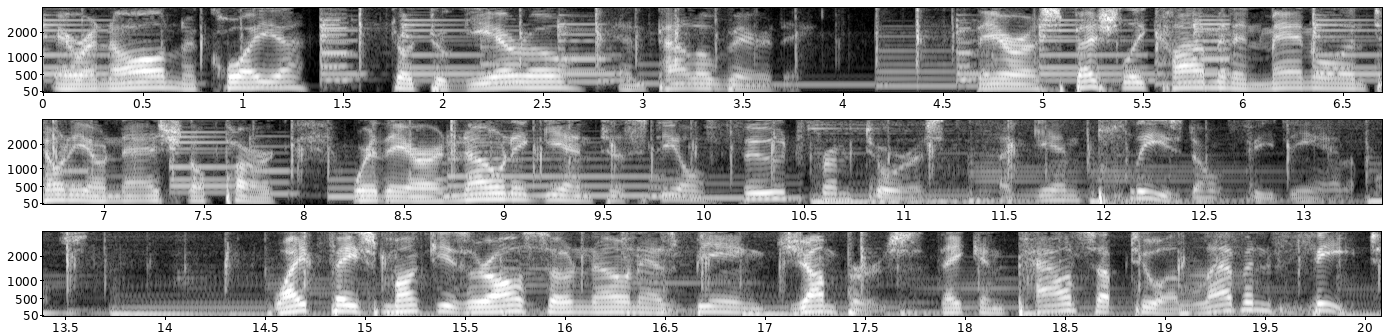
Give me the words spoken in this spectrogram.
Arenal, Nicoya, Tortuguero, and Palo Verde. They are especially common in Manuel Antonio National Park, where they are known again to steal food from tourists. Again, please don't feed the animals. White faced monkeys are also known as being jumpers. They can pounce up to 11 feet.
